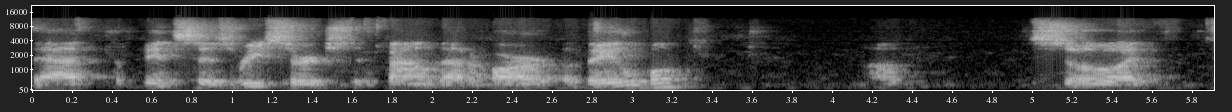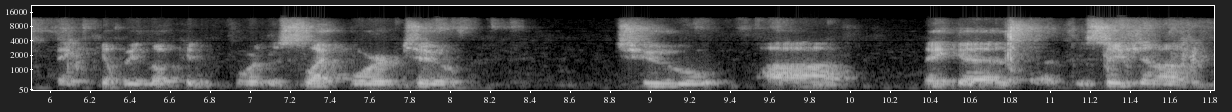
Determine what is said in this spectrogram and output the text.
that the Vince has researched and found that are available. Um, So I think you'll be looking for the select board to, to uh, make a a decision on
